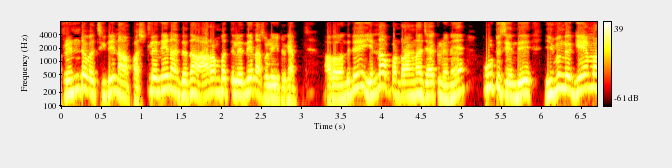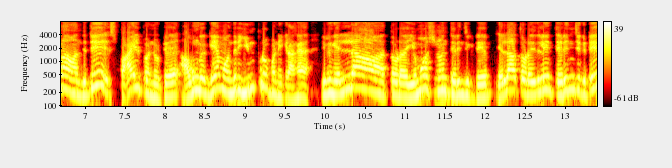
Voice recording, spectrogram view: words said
ஃப்ரெண்டை வச்சுக்கிட்டு நான் ஃபர்ஸ்ட்ல இருந்தே நான் இதுதான் ஆரம்பத்துல இருந்தே நான் சொல்லிட்டு இருக்கேன். அவ வந்துட்டு என்ன பண்றாங்கன்னா ஜாக்லின் கூட்டு சேர்ந்து இவங்க கேம் எல்லாம் வந்துட்டு ஸ்பாயில் பண்ணிவிட்டு அவங்க கேம் வந்துட்டு இம்ப்ரூவ் பண்ணிக்கிறாங்க. இவங்க எல்லாத்தோட எமோஷனும் தெரிஞ்சுக்கிட்டு எல்லாத்தோட இதுலயும் தெரிஞ்சுக்கிட்டு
